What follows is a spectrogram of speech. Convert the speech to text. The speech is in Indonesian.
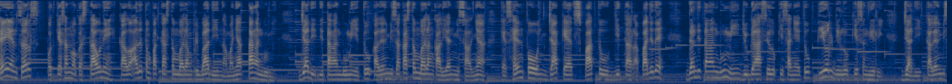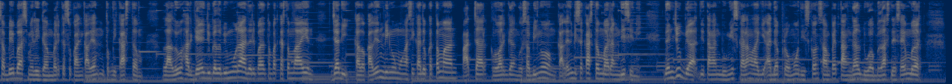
Hey Answers, podcastan mau kasih tahu nih kalau ada tempat custom barang pribadi namanya Tangan Bumi. Jadi di Tangan Bumi itu kalian bisa custom barang kalian misalnya case handphone, jaket, sepatu, gitar, apa aja deh. Dan di Tangan Bumi juga hasil lukisannya itu pure dilukis sendiri. Jadi kalian bisa bebas milih gambar kesukaan kalian untuk di custom. Lalu harganya juga lebih murah daripada tempat custom lain. Jadi, kalau kalian bingung mau ngasih kado ke teman, pacar, keluarga, nggak usah bingung. Kalian bisa custom barang di sini. Dan juga di Tangan Bumi sekarang lagi ada promo diskon sampai tanggal 12 Desember.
